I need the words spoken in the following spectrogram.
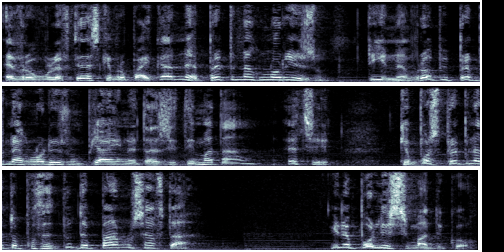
ευρωβουλευτές και ευρωπαϊκά ναι πρέπει να γνωρίζουν τι είναι Ευρώπη πρέπει να γνωρίζουν ποια είναι τα ζητήματα έτσι και πώς πρέπει να τοποθετούνται πάνω σε αυτά είναι πολύ σημαντικό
